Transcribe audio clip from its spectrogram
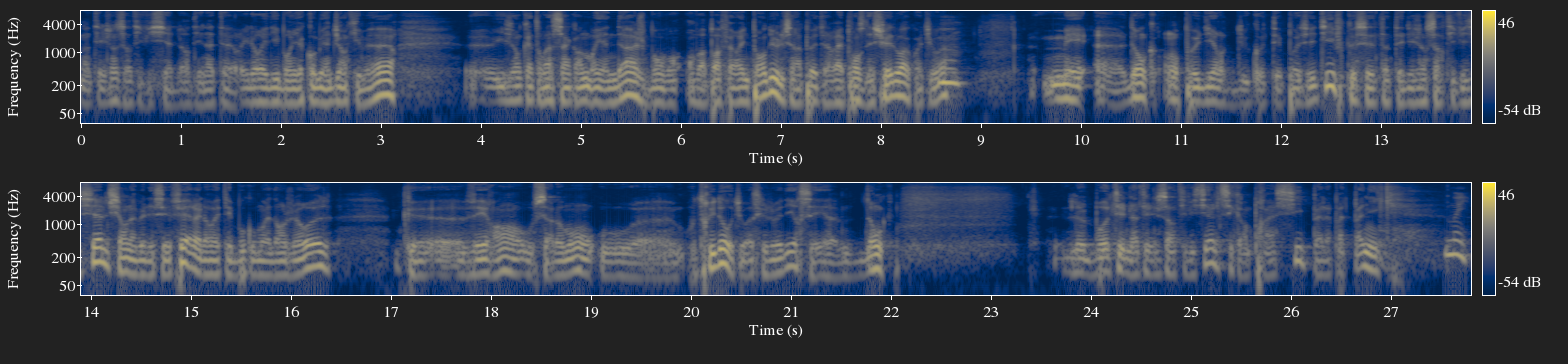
l'intelligence artificielle, l'ordinateur, il aurait dit, bon, il y a combien de gens qui meurent? Euh, Ils ont 85 ans de moyenne d'âge, bon, on va pas faire une pendule, c'est un peu la réponse des Suédois, quoi, tu vois. Mm. Mais euh, donc, on peut dire du côté positif que cette intelligence artificielle, si on l'avait laissé faire, elle aurait été beaucoup moins dangereuse que euh, Véran ou Salomon ou, ou, Trudeau, tu vois ce que je veux dire? C'est donc le beauté de l'intelligence artificielle, c'est qu'en principe, elle n'a pas de panique. Oui.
